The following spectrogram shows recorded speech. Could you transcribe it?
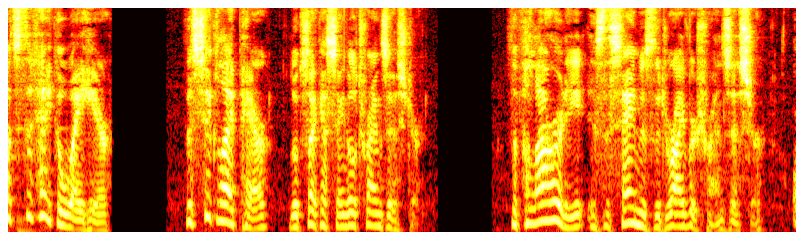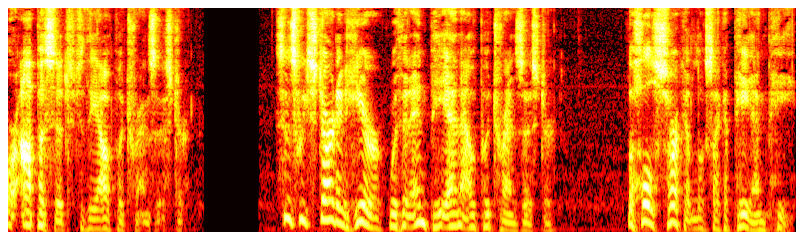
What's the takeaway here? The Sziklai pair looks like a single transistor. The polarity is the same as the driver transistor, or opposite to the output transistor. Since we started here with an NPN output transistor, the whole circuit looks like a PNP.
